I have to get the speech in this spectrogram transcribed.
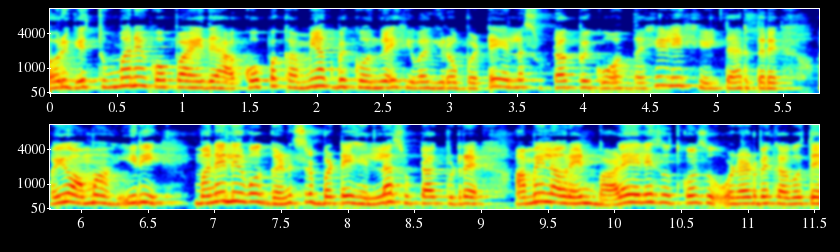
ಅವರಿಗೆ ತುಂಬಾ ಕೋಪ ಇದೆ. ಆ ಕೋಪ ಕಮ್ಮಿ ಆಗಬೇಕು ಅಂದರೆ ಇವಾಗಿರೋ ಬಟ್ಟೆ ಎಲ್ಲ ಸುಟ್ಟಾಕಬೇಕು ಅಂತ ಹೇಳಿ ಹೇಳ್ತಾ ಇರ್ತಾರೆ. ಅಯ್ಯೋ ಅಮ್ಮ, ಇರಿ. ಮನೇಲಿರುವ ಗಂಡಸ್ರ ಬಟ್ಟೆ ಎಲ್ಲ ಸುಟ್ಟಾಕ್ಬಿಟ್ರೆ ಆಮೇಲೆ ಅವ್ರೇನು ಬಾಳೆ ಎಲೆ ಸುತ್ಕೊಂಡು ಓಡಾಡಬೇಕಾಗುತ್ತೆ.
